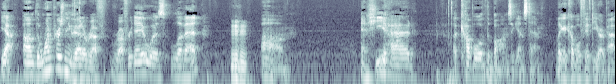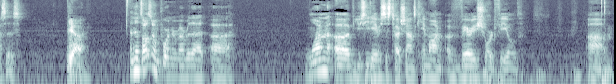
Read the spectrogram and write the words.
Yeah, um, the one person who had a rough rougher day was Lovett. Mm-hmm. Um, and he had a couple of the bombs against him, like a couple fifty yard passes. Yeah, um, and it's also important to remember that uh, one of UC Davis's touchdowns came on a very short field. Um,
